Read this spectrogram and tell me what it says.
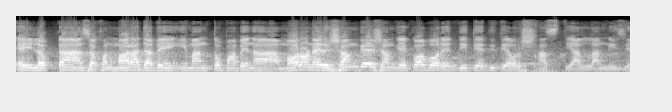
এই লোকটা যখন মারা যাবে ইমান তো পাবে না। মরণের সঙ্গে সঙ্গে কবরে দিতে দিতে ওর শাস্তি আল্লাহ নিজে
